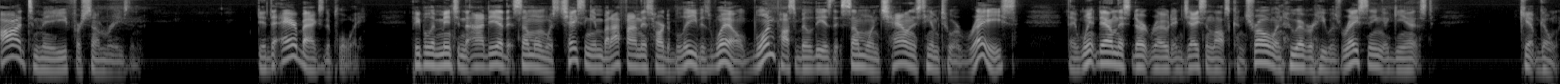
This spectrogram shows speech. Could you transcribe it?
odd to me for some reason. Did the airbags deploy? People have mentioned the idea that someone was chasing him, but I find this hard to believe as well. One possibility is that someone challenged him to a race. They went down this dirt road and Jason lost control, and whoever he was racing against kept going.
